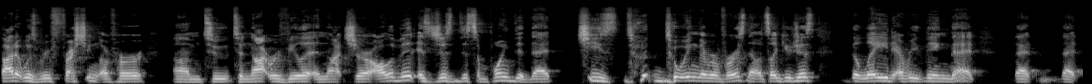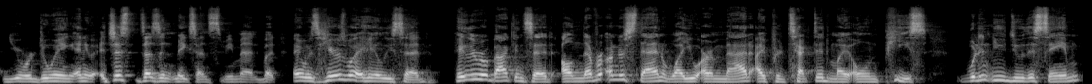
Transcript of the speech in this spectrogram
thought it was refreshing of her um, to to not reveal it and not share all of it is just disappointed that she's doing the reverse now. It's like you just delayed everything that that that you were doing anyway. It just doesn't make sense to me, man. But anyways, here's what Halle said. Halle wrote back and said, I'll never understand why you are mad I protected my own peace. Wouldn't you do the same?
